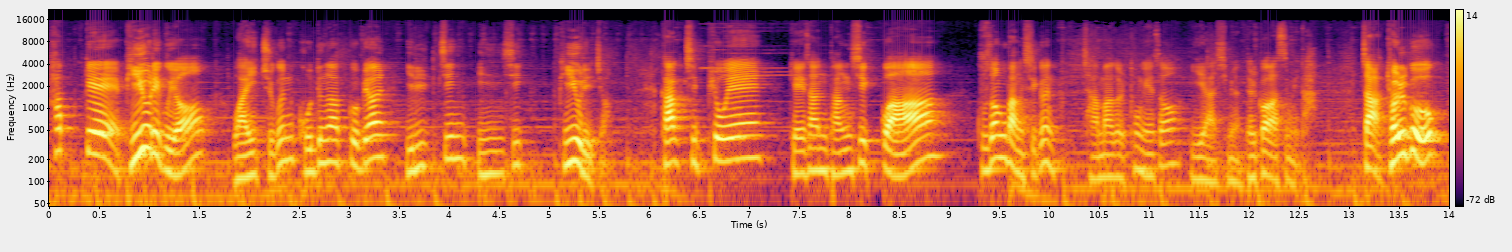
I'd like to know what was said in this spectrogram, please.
합계 비율이고요. Y축은 고등학교별 일진 인식 비율이죠. 각 지표의 계산 방식과 구성 방식은 자막을 통해서 이해하시면 될 것 같습니다. 자, 결국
